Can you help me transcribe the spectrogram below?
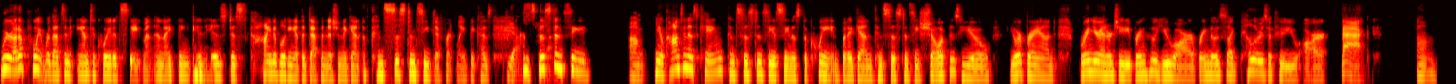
We're at a point where that's an antiquated statement, and I think mm-hmm. it is just kind of looking at the definition again of consistency differently because yes. consistency. Um, you know, content is king, consistency is seen as the queen. But again, consistency, show up as you, your brand, bring your energy, bring who you are, bring those like pillars of who you are back um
